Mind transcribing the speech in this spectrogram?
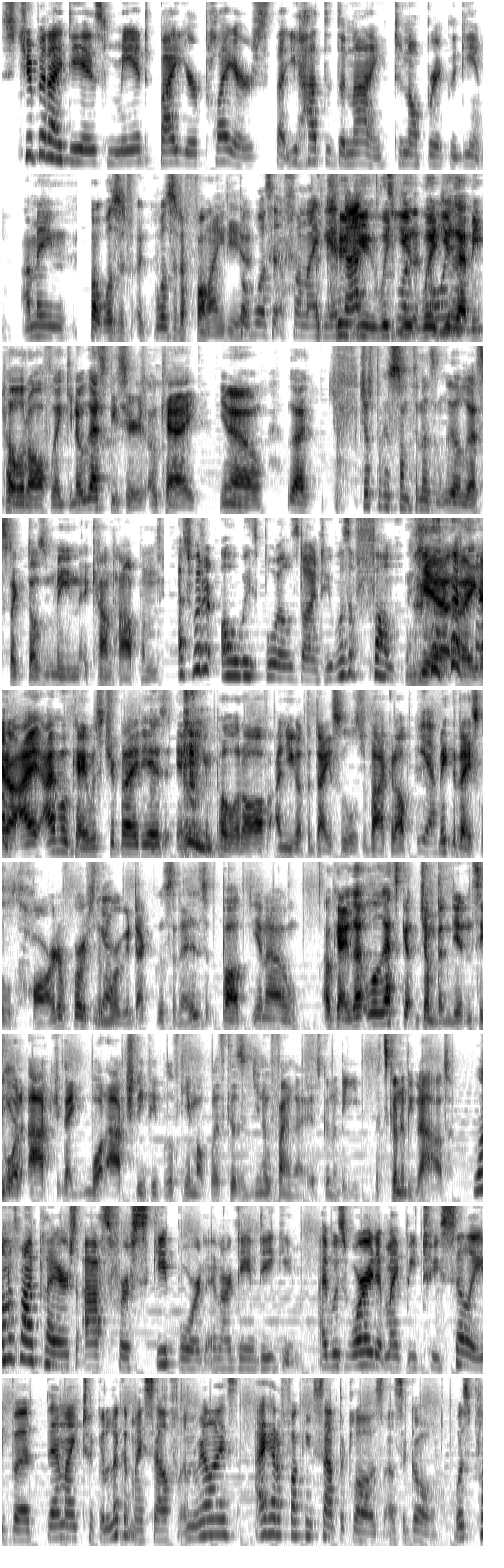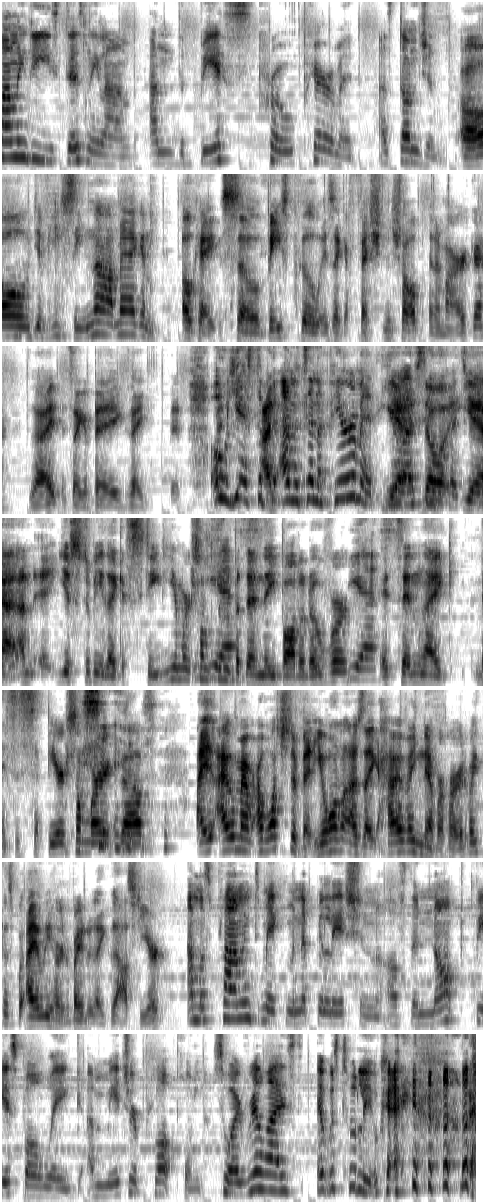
Stupid ideas made by your players that you had to deny to not break the game. I mean, but was it was it a fun idea? But was it a fun idea? Could That's you would you would you let me pull it off? Like you know, let's be serious. Okay, you know, like just because something isn't realistic doesn't mean it can't happen. That's what it always boils down to. Was it fun? Yeah, like you know, I I'm okay with stupid ideas if you can pull it off and you got the dice rules to back it up. Yeah. make the dice rules hard, of course. The Yeah. more ridiculous it is, but you know, okay. Let, well, let's get jump into it and see Yeah. what actually like what actually people have came up with because you know, find out it's gonna be it's gonna be bad. One of my players asked for a skateboard in our D&D game. I was worried it might be too silly, but then I took a look at myself and realized I had a fucking Santa Claus as a god. Was planning to use Disneyland and the Bass Pro pyramid as dungeons. Oh, have you seen that, Megan? Okay, so Bass Pro is like a fishing shop in America, right? It's like a big like. Oh yes, the, And- and, it's in a pyramid. Yeah, I've no, picture. yeah, and it used to be like a stadium or something, Yes. but then they bought it over. Yes. It's in like Mississippi or somewhere like that. I, I remember I watched a video on it. I was like, how have I never heard about this? But I only heard about it like last year. and was planning to make manipulation of the not baseball league a major plot point. So I realized it was totally okay.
